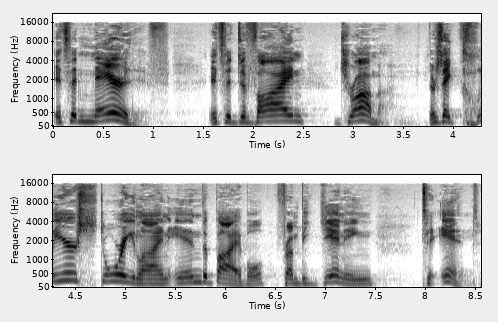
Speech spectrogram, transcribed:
it's a narrative, it's a divine drama. There's a clear storyline in the Bible from beginning to end.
